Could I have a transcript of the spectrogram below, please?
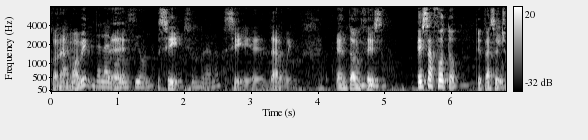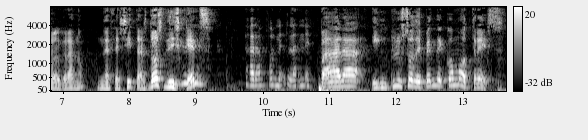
Con el móvil. de la Eh, evolución sí. sus granos. Sí, eh, Darwin. Entonces, esa foto que te has Sí. hecho el grano, necesitas dos disquets Para ponerla en el... para, incluso depende cómo, tres.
